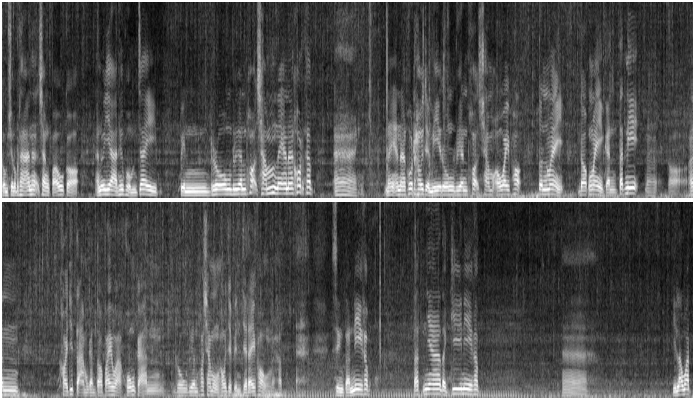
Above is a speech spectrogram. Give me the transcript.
กรมชลประทานนะช่างเป้าก็อนุญาตให้ผมใจเป็นโรงเรือนเพาะชำในอนาคตครับในอนาคตเขาจะมีโรงเรือนเพาะชำเอาไว้เพาะต้นไม้ ดอกไม้กันตัดนี้นะฮะก็อันคอยติดตามกันต่อไปว่าโครงการโรงเรือนพ่อช้ำของเขาจะเป็นจะได้พ่องนะครับ ซึ่งตอนนี้ครับ ตัดหญ้าตะกี้นี่ครับอ่าพิรวัตร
